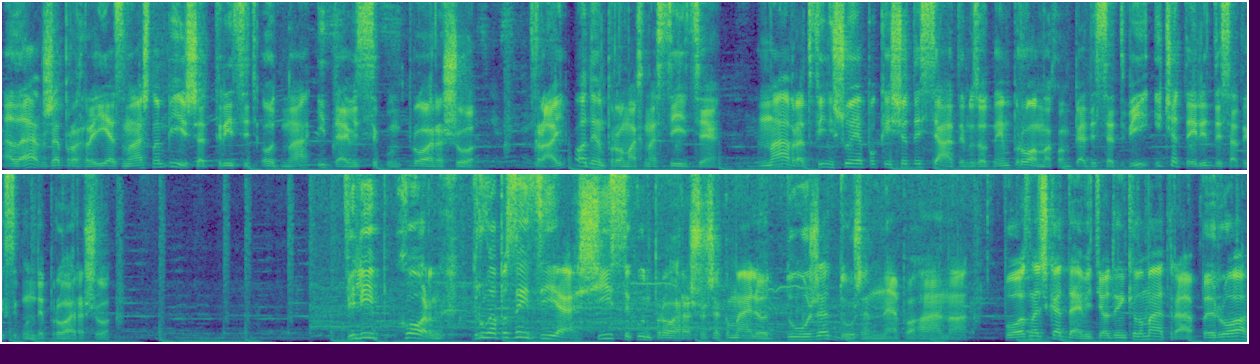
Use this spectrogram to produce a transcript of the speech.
але вже програє значно більше 31,9 секунд програшу. Фрай один промах на стійці. Наврат фінішує поки що десятим з одним промахом 52,4 секунди програшу. Філіп Хорн, друга позиція, 6 секунд програшу Жакомелю. Дуже дуже непогано. Позначка 9,1 км. Перо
